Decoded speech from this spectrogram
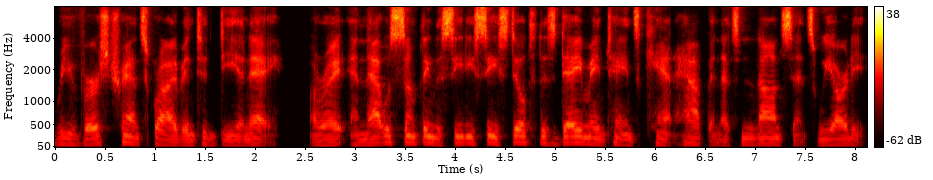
reverse transcribe into DNA. All right. And that was something the CDC still to this day maintains can't happen. That's nonsense. We already,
